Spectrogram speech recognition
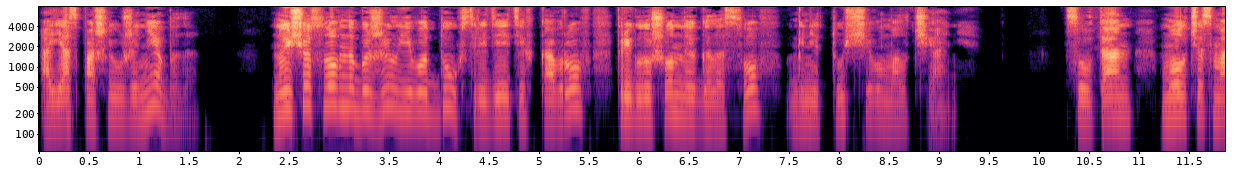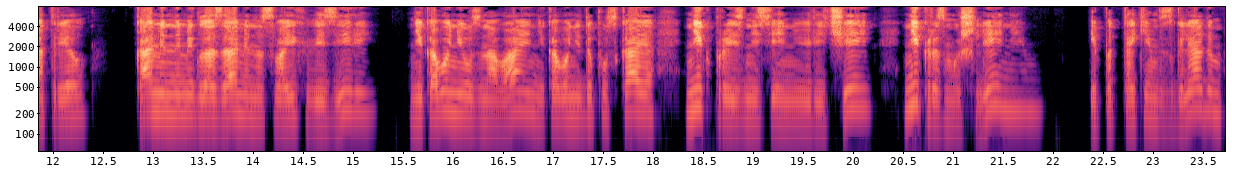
А я с Пашей уже не было но еще словно бы жил его дух среди этих ковров, приглушенных голосов, гнетущего молчания. Султан молча смотрел каменными глазами на своих визирей, никого не узнавая, никого не допуская ни к произнесению речей, ни к размышлениям, и под таким взглядом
